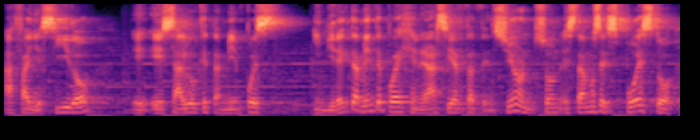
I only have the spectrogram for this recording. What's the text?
ha fallecido, eh, es algo que también pues indirectamente puede generar cierta tensión. Estamos expuesto,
